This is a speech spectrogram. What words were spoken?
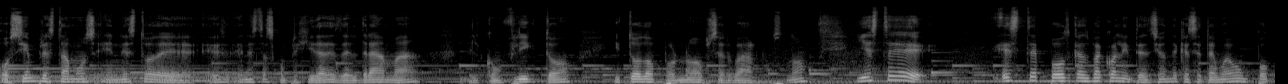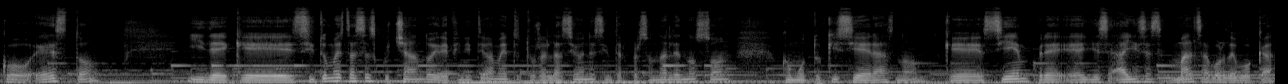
o siempre estamos en esto de en estas complejidades del drama, del conflicto y todo por no observarnos, ¿no? Y este este podcast va con la intención de que se te mueva un poco esto y de que si tú me estás escuchando y definitivamente tus relaciones interpersonales no son como tú quisieras, ¿no? Que siempre hay ese, hay ese mal sabor de boca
